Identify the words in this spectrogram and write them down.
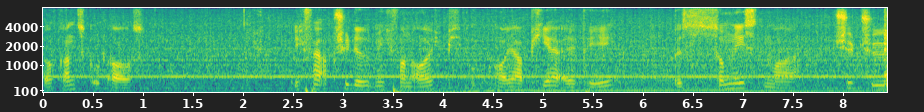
Doch ganz gut aus. Ich verabschiede mich von euch, euer Pierre LP. Bis zum nächsten Mal. Tschüss. tschüss.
